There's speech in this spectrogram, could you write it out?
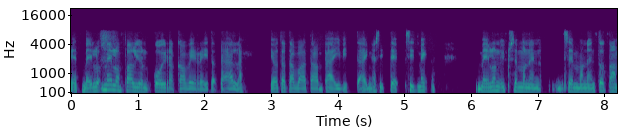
et meillä, on, meillä on paljon koirakavereita täällä, joita tavataan päivittäin. Ja sitten sit me, meillä on yksi semmoinen, semmoinen tota,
